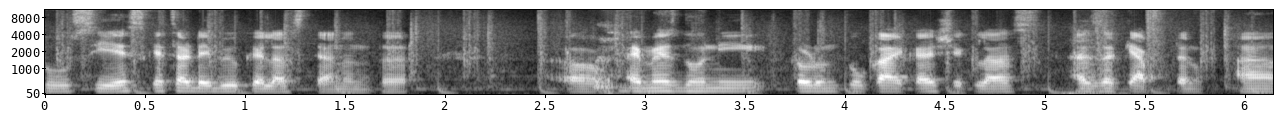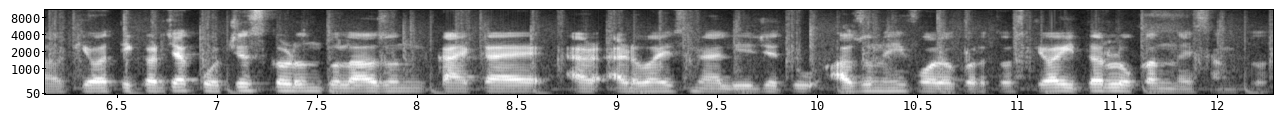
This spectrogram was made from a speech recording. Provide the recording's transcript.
तू सी एस केचा डेब्यू केलास त्यानंतर. एम एस धोनीकडून तू काय काय शिकलास ॲज अ कॅप्टन किंवा तिकडच्या कोचेसकडून तुला अजून काय काय ॲडवाईस मिळाली जे तू अजूनही फॉलो करतोस किंवा इतर लोकांनाही सांगतोस?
